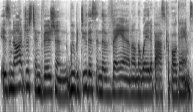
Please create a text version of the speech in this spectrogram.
is not just envision, we would do this in the van on the way to basketball games,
